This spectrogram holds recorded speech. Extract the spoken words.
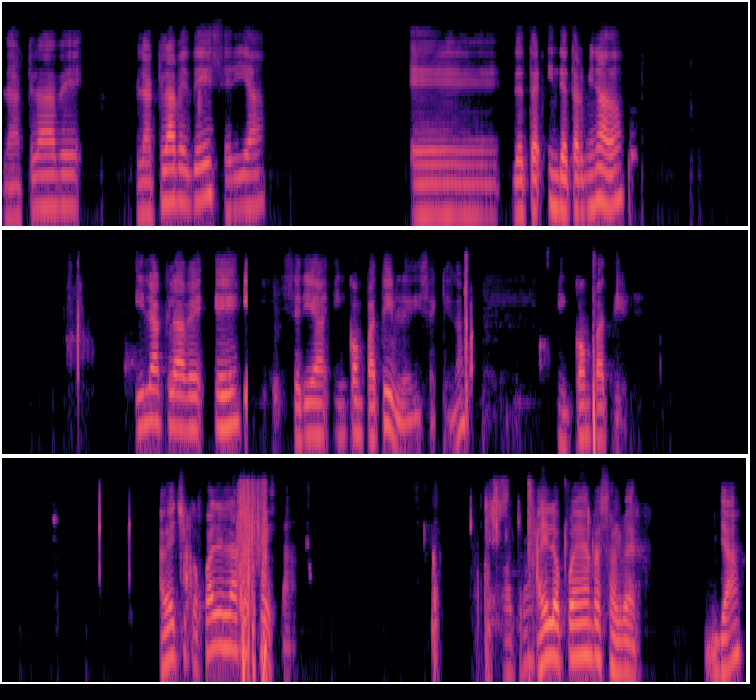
La clave, la clave D sería eh, deter- indeterminado. Y la clave E sería incompatible, dice aquí, ¿no? Incompatible. A ver, chicos, ¿cuál es la respuesta? Otro. Ahí lo pueden resolver. ¿Ya?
